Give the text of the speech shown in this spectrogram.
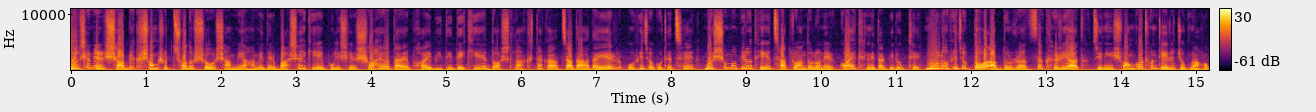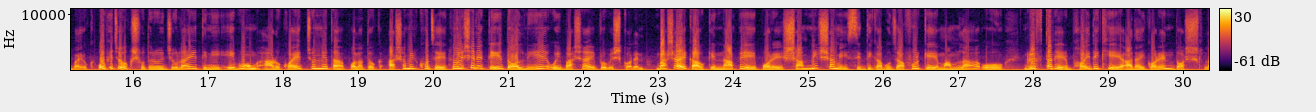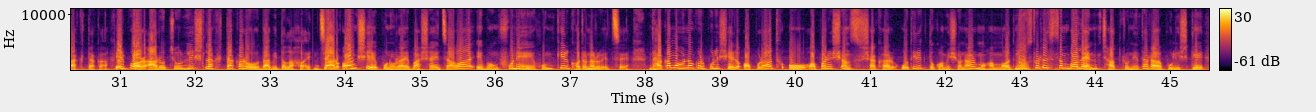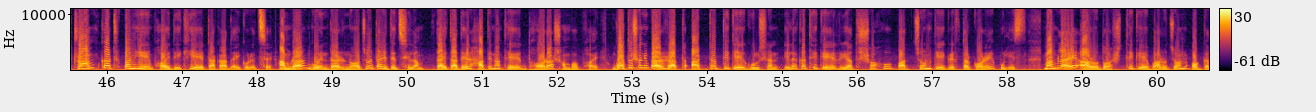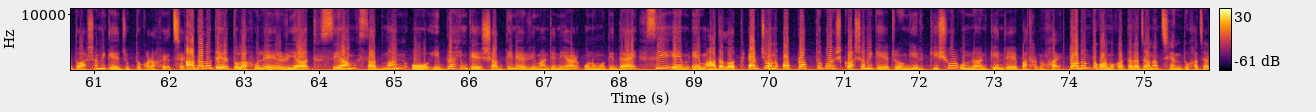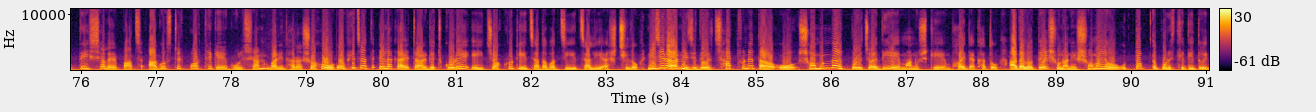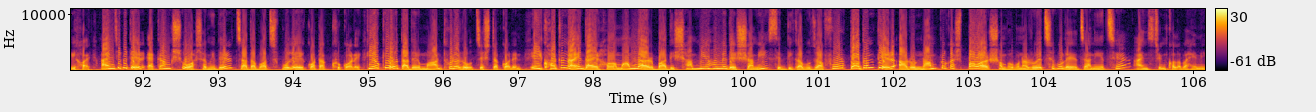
গুলশানের সাবেক সংসদ সদস্য শাম্মী আহমেদের বাসায় গিয়ে পুলিশের সহায়তায় ভয়ভীতি দেখিয়ে দশ লাখ টাকা চাঁদা আদায়ের অভিযোগ উঠেছে বৈষম্য বিরোধী ছাত্র আন্দোলনের কয়েক নেতার বিরুদ্ধে। মূল অভিযুক্ত আব্দুর রাজ্জাক রিয়াদ, যিনি সংগঠনটির যুগ্ম আহ্বায়ক। অভিযোগ, সতেরোই জুলাই তিনি এবং আরও কয়েকজন নেতা পলাতক আসামির খোঁজে পুলিশের একটি দল নিয়ে ওই বাসায় প্রবেশ করেন। বাসায় কাউকে না পেয়ে পরে শাম্মীর স্বামী সিদ্দিক আবু জাফরকে মামলা ও গ্রেফতারের ভয় দেখিয়ে আদায় করেন দশ লাখ টাকা। এরপর আরও চল্লিশ লাখ টাকারও দাবি তোলা হয়, যার অংশে পুনরায় বাসায় যাওয়া এবং ফোনে হুমকির ঘটনা রয়েছে। ঢাকা মহানগর পুলিশের অপরাধ ও অপারেশনস শাখার অতিরিক্ত কমিশনার মোহাম্মদ নজরুল ইসলাম বলেন ছাত্র নেতারা পুলিশকে ট্রাম্প কার্ড বানিয়ে ভয় দেখিয়ে টাকা আদায় করেছে। আমরা গোয়েন্দার নজরদারিতে ছিলাম, তাই তাদের হাতে নাতে ধরা সম্ভব হয়। গত শনিবার রাত আটটার দিকে গুলশান এলাকা থেকে রিয়াদ সহ পাঁচজনকে গ্রেফতার করে পুলিশ। মামলায় আরও দশ থেকে বারো জন অজ্ঞাত আসামিকে যুক্ত করা হয়েছে। আদালতে তোলা হলে রিয়াদ, সিয়াম, সাদমান ও ইব্রাহিমকে সাত দিনের রিমান্ডে নেওয়ার অনুমতি দেয় সিএমএম আদালত। একজন অপ্রাপ্তবয়স্ক আসামিকে টঙ্গীর কিশোর উন্নয়ন কেন্দ্রে পাঠানো হয়। তদন্ত কর্মকর্তারা জানাচ্ছেন দু সালের পাঁচ আগস্টের পর থেকে গুলশান বাড়িধারা সহ অভিজাত এলাকায় টার্গেট করে এই চক্রটি চাঁদাবাজি চালিয়ে আসছিল। নিজেরা নিজেদের ছাত্রনেতা ও সমন্বয়ক পরিচয় দিয়ে মানুষকে ভয় দেখাতো। আদালতে শুনানির সময়ও উত্তপ্ত পরিস্থিতি তৈরি হয়। আইনজীবীদের একাংশ আসামিদের চাঁদাবাজ বলে কটাক্ষ করে। কেউ কেউ তাদের মারধরেরও চেষ্টা করেন। এই ঘটনায় দায়ের হওয়া মামলার বাদী শাম্মী আহমেদের স্বামী সিদ্দিক আবু জাফর। তদন্তের আরও নাম প্রকাশ পাওয়ার সম্ভাবনা রয়েছে বলে জানিয়েছে আইন শৃঙ্খলা বাহিনী।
